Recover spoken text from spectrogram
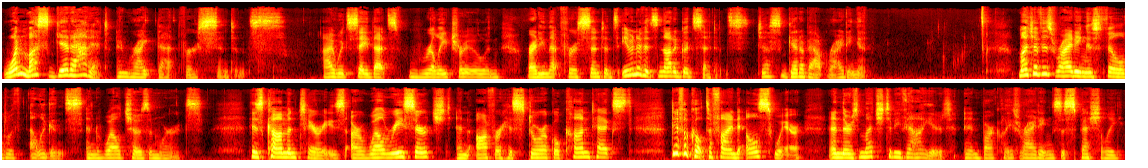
one must get at it and write that first sentence. I would say that's really true and writing that first sentence, even if it's not a good sentence, just get about writing it. Much of his writing is filled with elegance and well chosen words. His commentaries are well researched and offer historical context, difficult to find elsewhere, and there's much to be valued in Barclay's writings, especially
